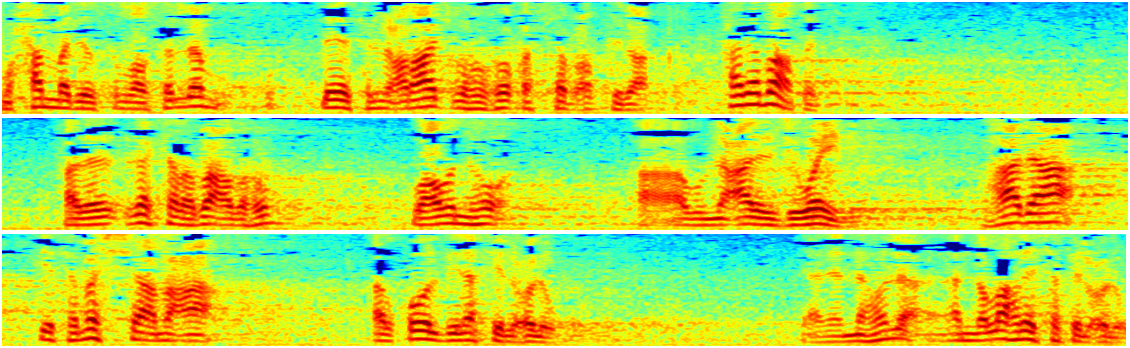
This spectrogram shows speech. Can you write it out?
محمد صلى الله عليه وسلم ليلة المعراج وهو فوق السبع الطباق هذا باطل. هذا ذكر بعضهم وأظنه أبو المعالي الجويني. هذا يتمشى مع القول بنفي العلو. يعني أنه لا أن الله ليس في العلو.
